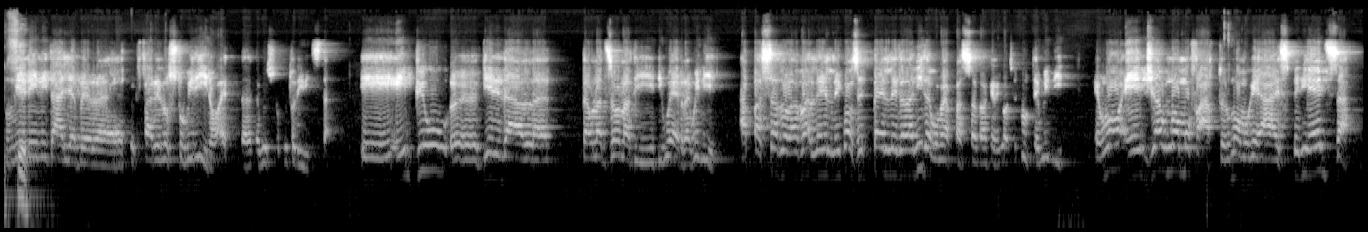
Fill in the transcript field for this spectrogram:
non sì. viene in Italia per, per, fare lo stupidino eh, da, da, questo punto di vista. E, e in più eh, viene dal, da una zona di, di, guerra, quindi ha passato la, le, le, cose belle della vita come ha passato anche le cose brutte, quindi è, uomo, è già un uomo fatto, è un uomo che ha esperienza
